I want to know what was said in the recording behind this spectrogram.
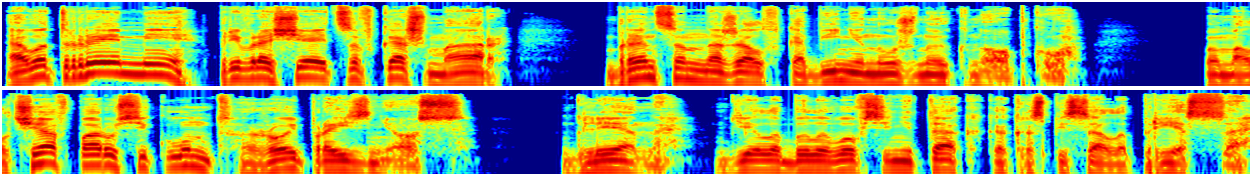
а вот Рэмми превращается в кошмар». Брэнсон нажал в кабине нужную кнопку — Помолчав пару секунд, Рой произнес. «Глен, дело было вовсе не так, как расписала пресса.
